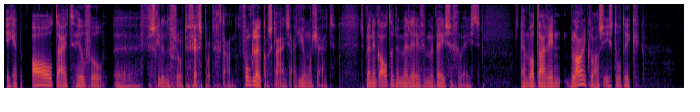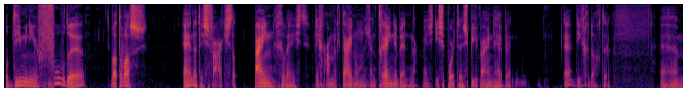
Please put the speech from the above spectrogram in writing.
Ik heb altijd heel veel uh, verschillende soorten vechtsporten gedaan. Vond ik leuk als klein uit, jongetje uit. Dus ben ik altijd met mijn leven mee bezig geweest. En wat daarin belangrijk was, is dat ik op die manier voelde wat er was. En dat is vaak is dat pijn geweest. Lichamelijk pijn omdat je aan het trainen bent. Nou, mensen die sporten, spierpijn hebben. Hè, die gedachten. Ehm,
